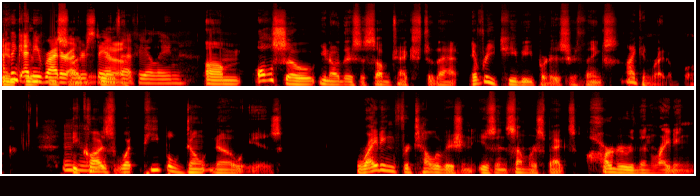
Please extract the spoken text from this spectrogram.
I in- think any in- writer inside understands Yeah. that feeling. Um, also, you know, there's a subtext to that. Every TV producer thinks I can write a book Mhm. because what people don't know is writing for television is in some respects harder than writing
